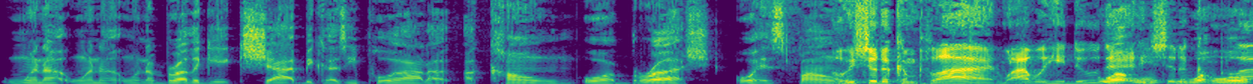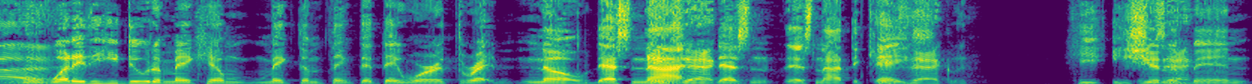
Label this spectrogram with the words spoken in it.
when a when a when a brother gets shot because he pulled out a, a comb or a brush or his phone. Oh, he should have complied. Why would he do that? Well, he should have well, complied. well, what did he do to make him make them think that they were a threat? No, that's not. Exactly. That's that's not the case. Exactly. He he shouldn't have been.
